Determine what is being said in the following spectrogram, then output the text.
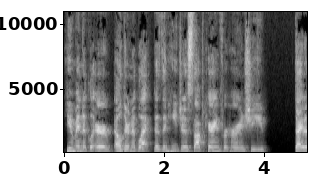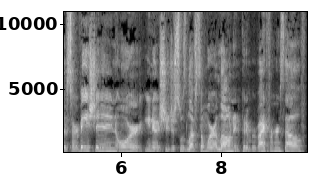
human neglect or elder neglect, as in he just stopped caring for her and she died of starvation, or, you know, she just was left somewhere alone and couldn't provide for herself.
